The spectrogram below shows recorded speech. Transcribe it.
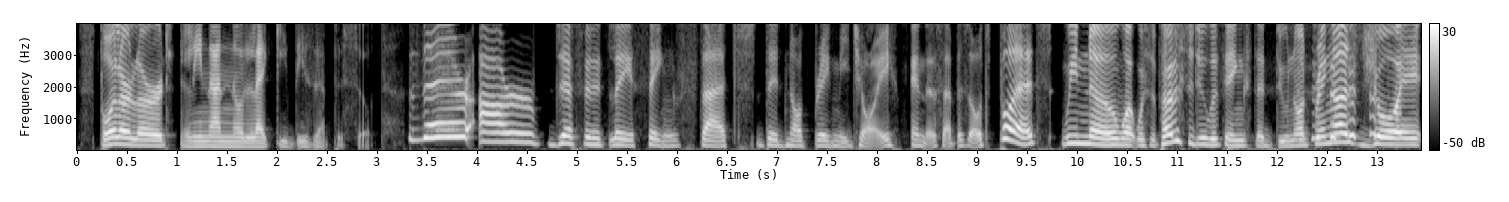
spoiler alert, Lina no like this episode. There are definitely things that did not bring me joy in this episode, but We know what we're supposed to do with things that do not bring us joy.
